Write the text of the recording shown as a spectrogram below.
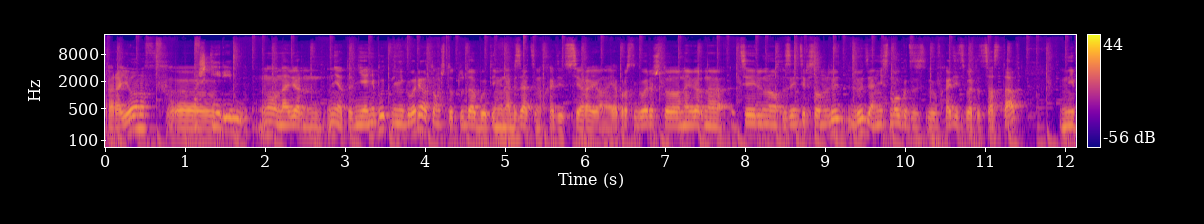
районов. э, Башкирии. Ну, наверное, нет, я не, буду, не говорю о том, что туда будет именно обязательно входить все районы. Я просто говорю, что, наверное, те или иные заинтересованные лю- люди, они смогут входить в этот состав не-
